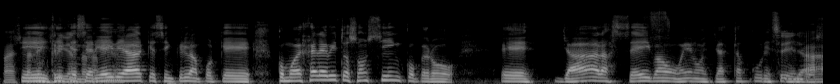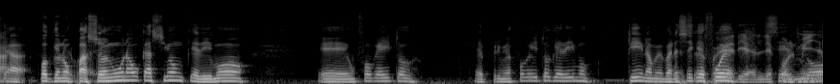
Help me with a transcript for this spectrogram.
para sí, estar Sí, que sería ideal que se inscriban, porque como es Gelevito son 5, pero... Eh, ya a las 6 más o menos ya está oscureciendo. o sea, porque nos pasó en una ocasión que dimos eh, un fogueito, el primer fogueito que dimos me parece que fue, el 10 por milla.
